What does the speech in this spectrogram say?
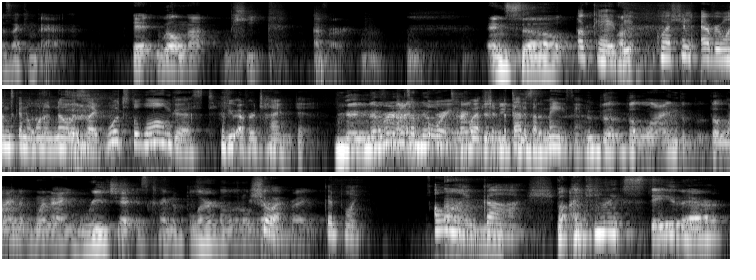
as I can bear it. It will not peak ever. And so Okay, the question everyone's going to want to know is like, what's the longest? Have you ever timed it? I never. That's I've a never boring timed question, but that is amazing. The the line the, the line of when I reach it is kind of blurred a little Sure. bit, Sure. right? Good point. Oh my Um, gosh. But I can like stay there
